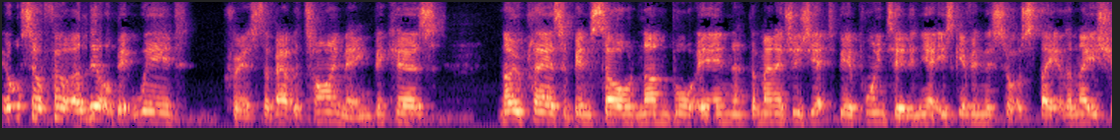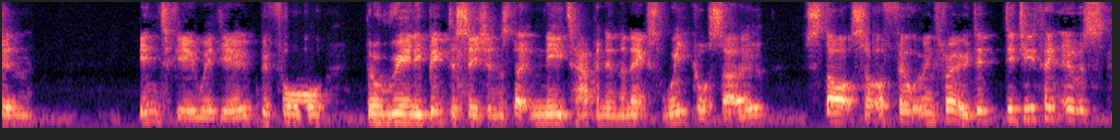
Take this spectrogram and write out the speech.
It also felt a little bit weird, Chris, about the timing because no players have been sold, none bought in, the manager's yet to be appointed, and yet he's giving this sort of state of the nation interview with you before the really big decisions that need to happen in the next week or so start sort of filtering through. Did did you think it was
